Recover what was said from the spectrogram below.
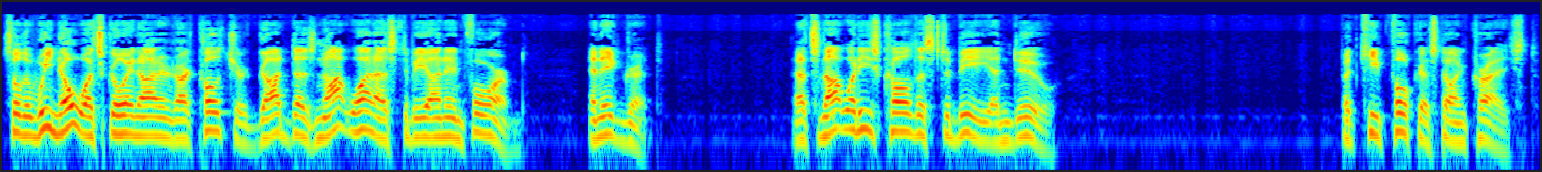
so that we know what's going on in our culture. God does not want us to be uninformed and ignorant. That's not what he's called us to be and do but keep focused on Christ.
